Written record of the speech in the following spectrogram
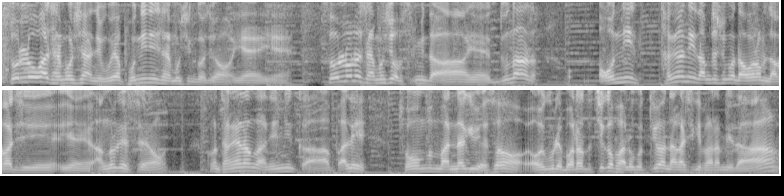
솔로가 잘못이 아니고요. 본인이 잘못인 거죠. 예, 예. 솔로는 잘못이 없습니다. 예. 누나, 어, 언니, 당연히 남자친구 나오라면 나가지. 예. 안 그러겠어요? 그건 당연한 거 아닙니까? 빨리 좋은 분 만나기 위해서 얼굴에 뭐라도 찍어 바르고 뛰어나가시기 바랍니다.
